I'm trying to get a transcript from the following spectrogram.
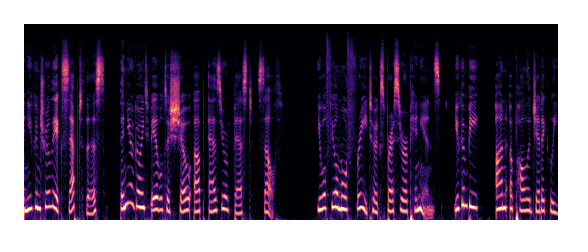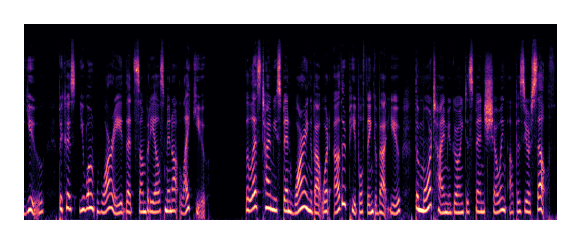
and you can truly accept this, then you're going to be able to show up as your best self. You will feel more free to express your opinions. You can be unapologetically you because you won't worry that somebody else may not like you. The less time you spend worrying about what other people think about you, the more time you're going to spend showing up as yourself.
